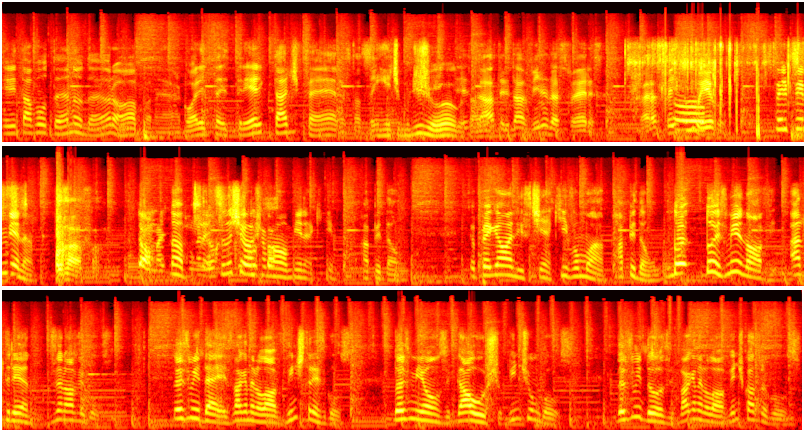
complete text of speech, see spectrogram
ele tá voltando da Europa, né? Agora ele, tá, ele que tá de férias, tá sem ritmo de jogo. Tá... Exato, ele tá vindo das férias. O cara fez Ô. um erro. Felipe Mina. Ô, Rafa. Então, mas. Não, peraí, só deixa eu chamar o Mina aqui, rapidão. Eu peguei uma listinha aqui, vamos lá, rapidão. Do- 2009, Adriano, 19 gols. 2010, Wagner Love, 23 gols. 2011, Gaúcho, 21 gols. 2012, Wagner Love, 24 gols.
